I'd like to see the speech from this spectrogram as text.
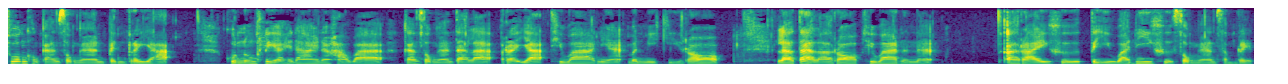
ช่วงของการส่งงานเป็นระยะคุณต้องเคลียร์ให้ได้นะคะว่าการส่งงานแต่ละระยะที่ว่านี้มันมีกี่รอบ แล้วแต่ละรอบที่ว่านั้นน่ะ อะไรคือตีว่านี่คือส่งงานสำเร็จ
